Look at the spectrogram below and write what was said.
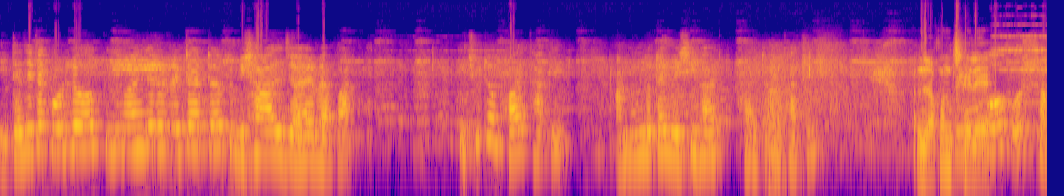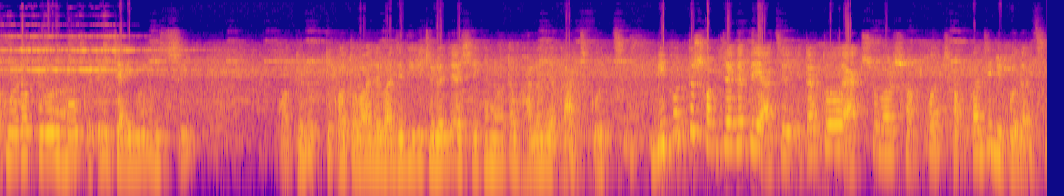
এটা যেটা করল কিলিমাঞ্জারোর এটা একটা বিশাল জয়ের ব্যাপার। কিছুটা ভয় থাকে আনন্দটাই বেশি হয় ভয়টাও থাকে। যখন ছেলে হোক ওর স্বপ্নটা পূরণ হোক এটাই চাইব নিশ্চয়ই। কত লোক তো কত বাজে বাজে দিকে চলে যায় সেখানে ওটা ভালো যা কাজ করছে। বিপদ তো সব জায়গাতেই আছে এটা তো একশো বার সব কাজ সব কাজে বিপদ আছে।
